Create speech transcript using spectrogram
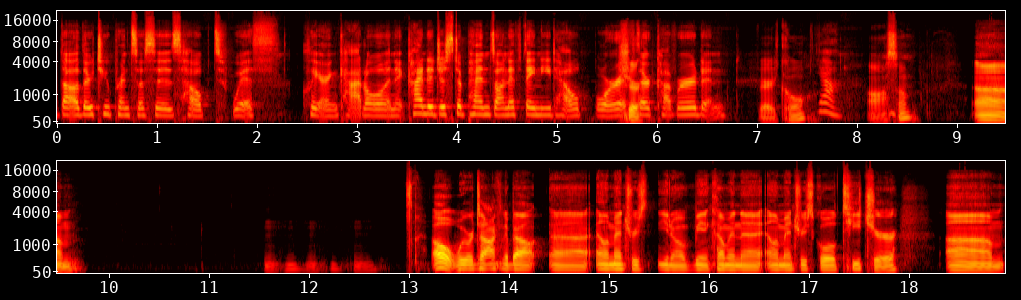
the other two princesses helped with clearing cattle, and it kind of just depends on if they need help or Sure. if they're covered, and very cool. yeah. Awesome. Um, oh, we were talking about uh, elementary, you know, becoming an elementary school teacher. Um,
